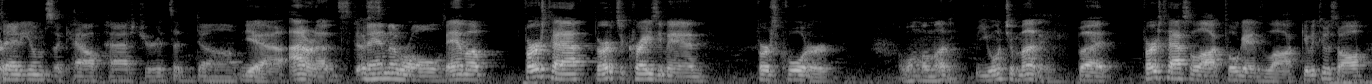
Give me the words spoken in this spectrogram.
stadium's a cow pasture. It's a dump. Yeah, I don't know. It's, it's, Bama rolls. Bama first half. Bert's a crazy man. First quarter, I want my money. you want your money, but first half's a lock. Full game's a lock. Give it to us all.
